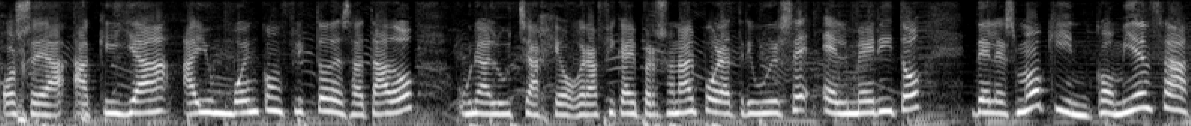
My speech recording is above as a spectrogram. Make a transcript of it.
O sea, aquí ya hay un buen conflicto desatado, una lucha geográfica y personal por atribuirse el mérito del smoking. Comienza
